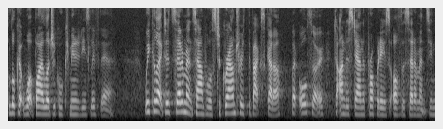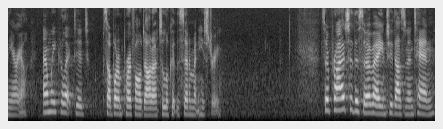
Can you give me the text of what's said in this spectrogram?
look at what biological communities live there. We collected sediment samples to ground truth the backscatter, but also to understand the properties of the sediments in the area. And we collected sub-bottom profile data to look at the sediment history. So prior to the survey in 2010,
